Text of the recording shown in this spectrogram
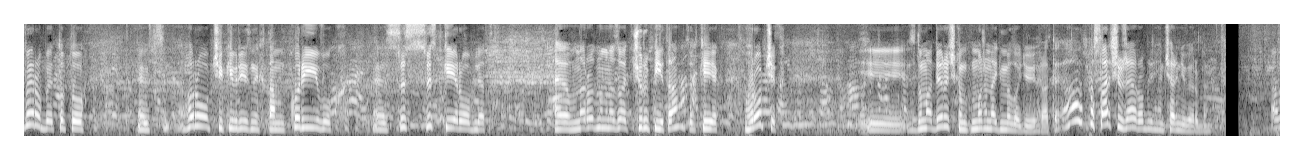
вироби, тобто е, горобчиків різних, там, корівок, е, свистки роблять. Е, В народному називають чурупіта, це такий як горобчик. І з двома дирочками можна навіть мелодію грати. А постарші вже роблять гончарні вироби. Але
